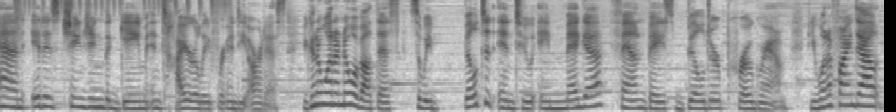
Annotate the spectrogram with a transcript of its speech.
And it is changing the game entirely for indie artists. You're going to want to know about this, so we built it into a mega fan base builder program. If you want to find out,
